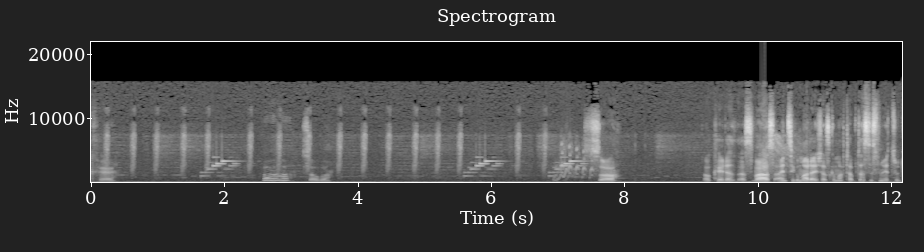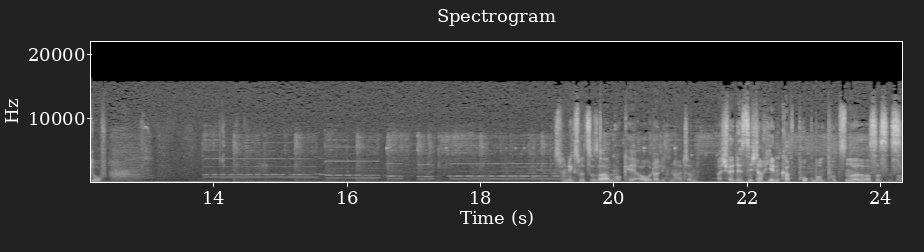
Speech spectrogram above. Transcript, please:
Okay. Ah, sauber. So. Okay, das, das war das einzige Mal, dass ich das gemacht habe. Das ist mir zu doof. Ist mir nichts mehr zu sagen? Okay, oh, da liegt ein Item. Ich werde jetzt nicht nach jedem Kampf Pokémon putzen oder sowas. Das ist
